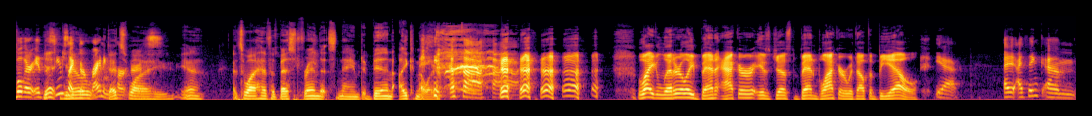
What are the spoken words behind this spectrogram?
Well, they're, it Yeah, seems you like they're writing That's partners. why, yeah. That's why I have a best friend that's named Ben Eichmiller. Like literally Ben Acker is just Ben Blacker without the BL. Yeah. I, I think um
